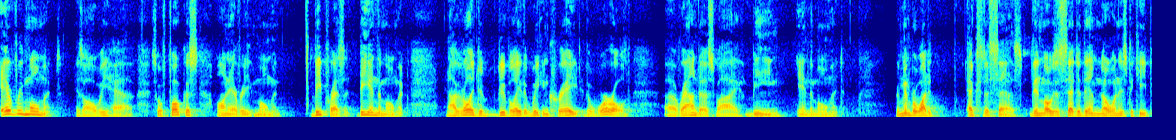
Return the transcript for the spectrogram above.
Every moment is all we have. So focus on every moment. Be present. Be in the moment. And I really do, do believe that we can create the world uh, around us by being in the moment. Remember what Exodus says. Then Moses said to them, No one is to keep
